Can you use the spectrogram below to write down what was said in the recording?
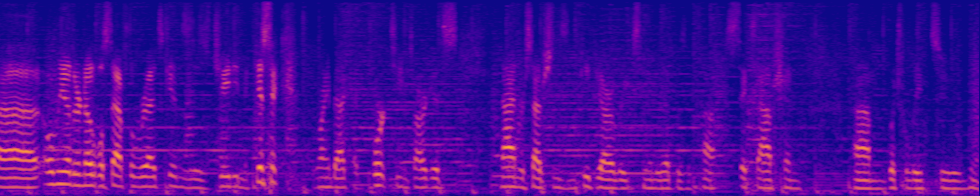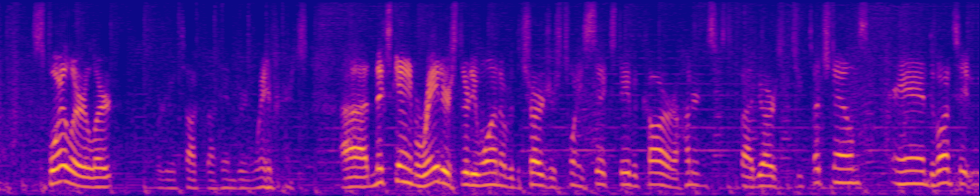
Uh, only other notable staff for the Redskins is J.D. McKissic, running back, had 14 targets, nine receptions in PPR leagues. He ended up as a top six option, um, which will lead to you know, spoiler alert we're going to talk about him during waivers. Uh, next game, Raiders 31 over the Chargers 26. David Carr 165 yards and two touchdowns. And Devontae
